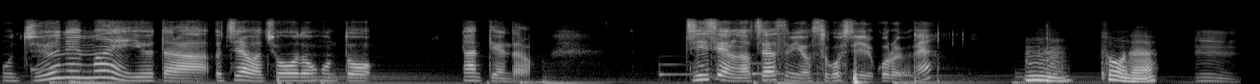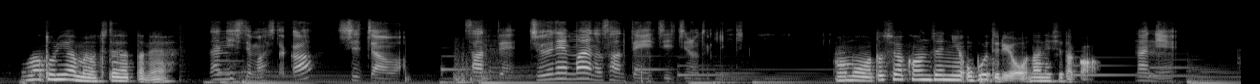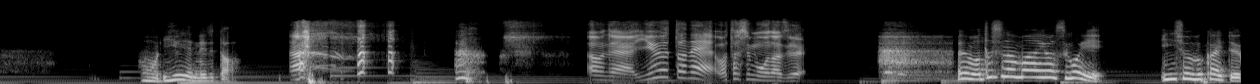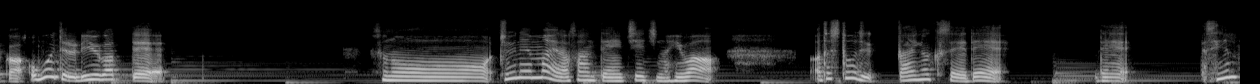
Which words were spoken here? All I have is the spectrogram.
もう10年前言うたらうちらはちょうど本当なんて言うんだろう人生の夏休みを過ごしている頃よねうん。そうね。うんモラトリアムの時代だったね。何してましたか？しーちゃんは3点10年前の3.11の時あ、もう私は完全に覚えてるよ。何してたか。何？もう家で寝てた。あのね言うとね私も同じ でも私の場合はすごい印象深いというか、覚えてる理由があって、その、10年前の3.11の日は、私当時大学生で、で、先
